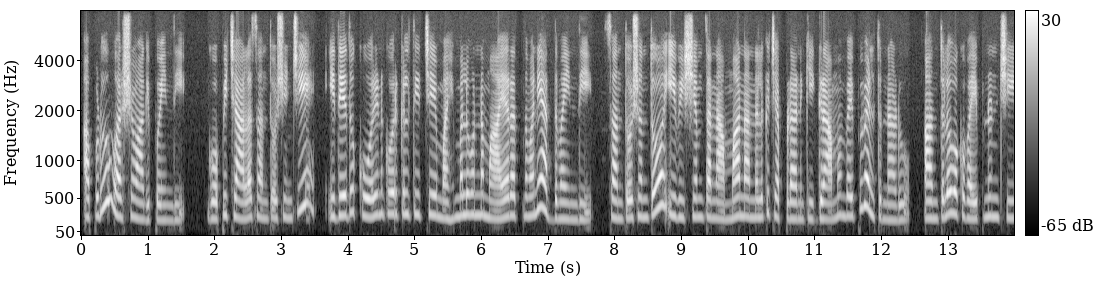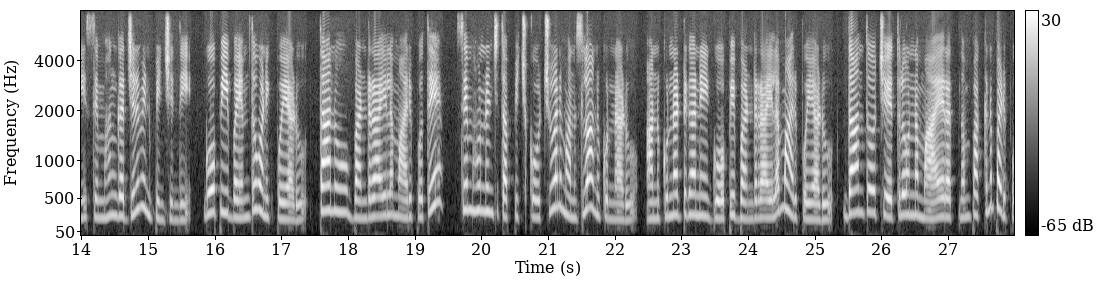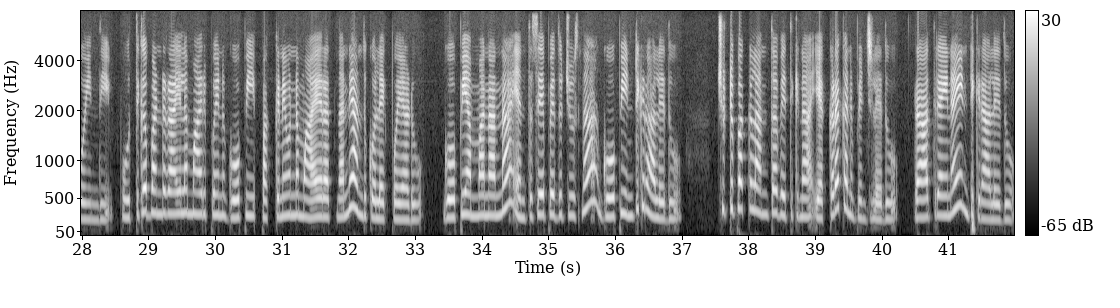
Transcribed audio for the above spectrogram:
అప్పుడు వర్షం ఆగిపోయింది. గోపి చాలా సంతోషించి ఇదేదో కోరిన కోరికలు తీర్చే మహిమలు ఉన్న మాయారత్నం అని అర్థమైంది. సంతోషంతో ఈ విషయం తన అమ్మా నాన్నలకు చెప్పడానికి గ్రామం వైపు వెళ్తున్నాడు. అంతలో ఒక వైపు నుంచి సింహం గర్జన వినిపించింది. గోపి భయంతో వణికిపోయాడు. తాను బండరాయిలా మారిపోతే సింహం నుంచి తప్పించుకోవచ్చు అని మనసులో అనుకున్నాడు. అనుకున్నట్టుగానే గోపి బండరాయిలా మారిపోయాడు. దాంతో చేతిలో ఉన్న మాయరత్నం పక్కన పడిపోయింది. పూర్తిగా బండరాయిలా మారిపోయిన గోపి పక్కనే ఉన్న మాయరత్నాన్ని అందుకోలేకపోయాడు. గోపి అమ్మ నాన్న ఎంతసేపు ఎదురు చూసినా గోపి ఇంటికి రాలేదు. చుట్టుపక్కల అంతా వెతికినా ఎక్కడా కనిపించలేదు. రాత్రి అయినా ఇంటికి రాలేదు.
